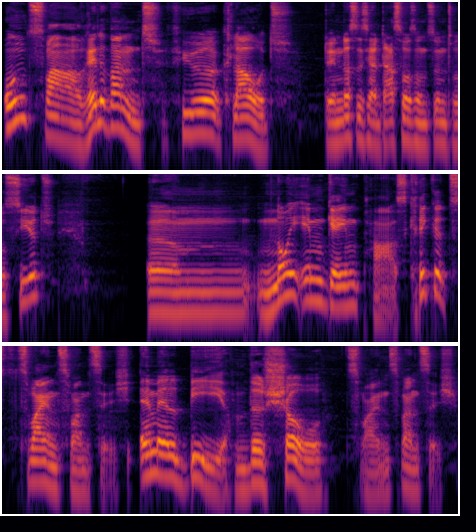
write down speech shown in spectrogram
Und zwar relevant für Cloud. Denn das ist ja das, was uns interessiert. Ähm, neu im Game Pass. Cricket 22. MLB The Show 22.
